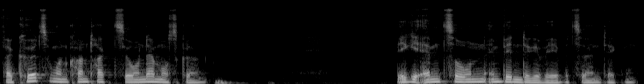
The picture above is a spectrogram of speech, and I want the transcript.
Verkürzung und Kontraktion der Muskeln. BGM-Zonen im Bindegewebe zu entdecken.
